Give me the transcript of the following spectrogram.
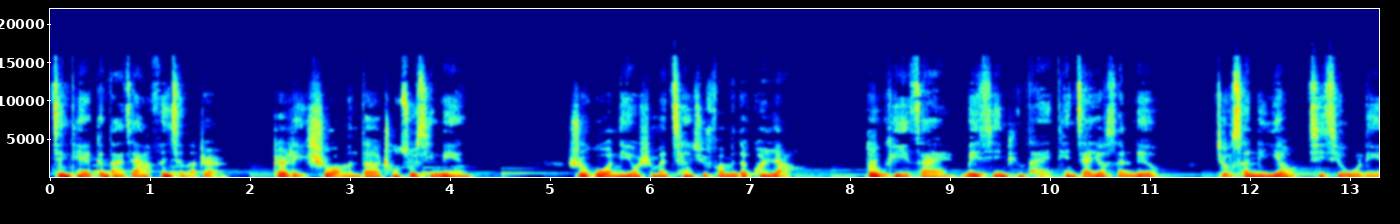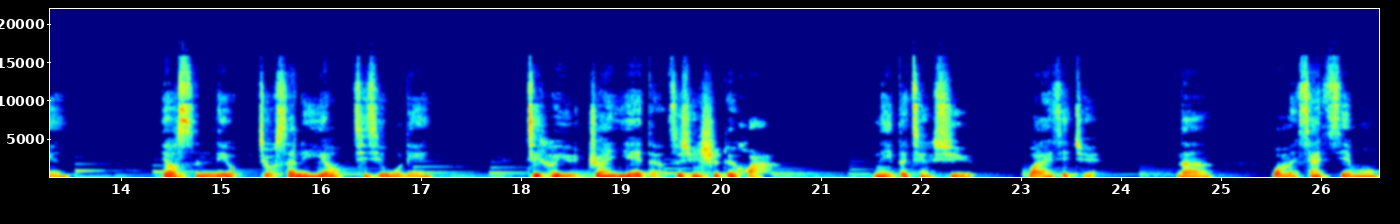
今天跟大家分享到这儿，这里是我们的重塑心灵。如果你有什么情绪方面的困扰，都可以在微信平台添加幺三六九三零幺七七五零幺三六。九三零幺七七五零，即可与专业的咨询师对话。你的情绪，我来解决。那我们下期节目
